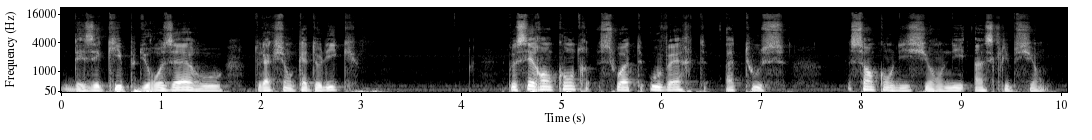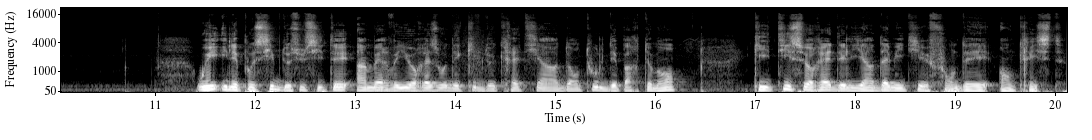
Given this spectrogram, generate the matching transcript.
des équipes du rosaire ou de l'action catholique. Que ces rencontres soient ouvertes à tous, sans condition ni inscription. Oui, il est possible de susciter un merveilleux réseau d'équipes de chrétiens dans tout le département qui tisseraient des liens d'amitié fondés en Christ.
